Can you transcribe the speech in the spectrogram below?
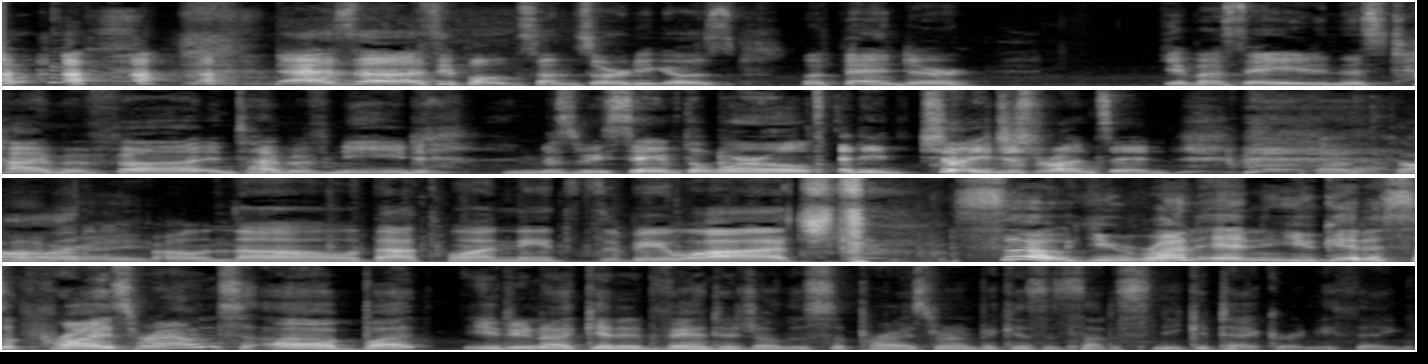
as uh, as he pulls the sun sword, he goes, "Lathander, give us aid in this time of uh, in time of need, and as we save the world." And he he just runs in. Oh god. Alright. Oh no, that one needs to be watched. So you run in, you get a surprise round, uh, but you do not get advantage on the surprise round because it's not a sneak attack or anything.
